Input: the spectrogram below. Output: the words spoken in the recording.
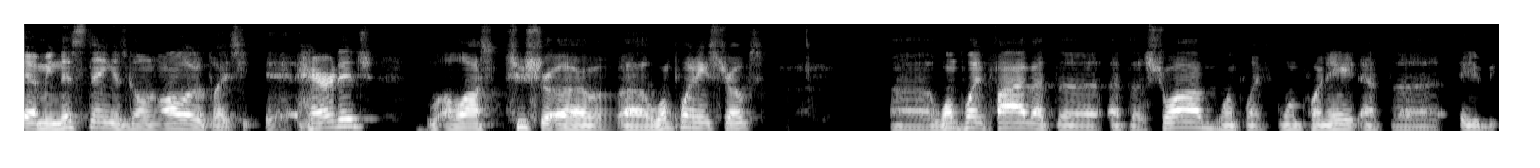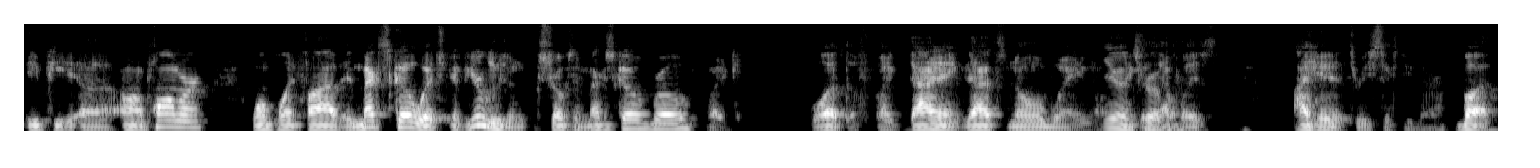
I mean, this thing is going all over the place. Heritage lost two, stro- uh, uh, 1.8 strokes, uh, 1.5 at the at the Schwab, 1.1.8 at the AP uh, Arnold Palmer, 1.5 in Mexico. Which, if you're losing strokes in Mexico, bro, like what the f- like that ain't that's no way. You're in trouble. That place, I hit it 360 there, but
